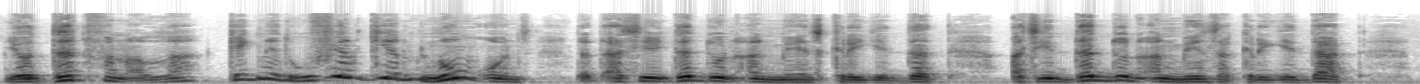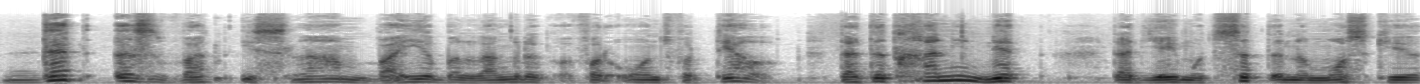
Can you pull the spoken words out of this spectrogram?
Jou dit van Allah, kyk net hoeveel keer noem ons dat as jy dit doen aan mens kry jy dit. As jy dit doen aan mense kry jy dat. Dit is wat Islam baie belangrik vir ons vertel. Dat dit gaan nie net dat jy moet sit in 'n moskee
